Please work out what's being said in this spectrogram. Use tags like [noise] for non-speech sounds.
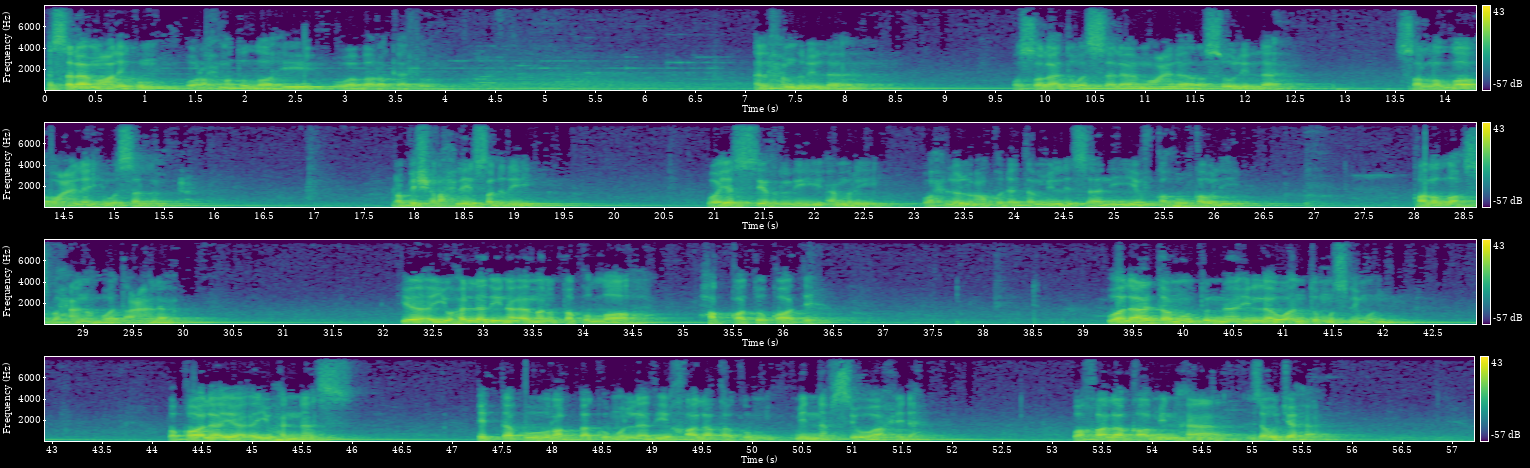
السلام عليكم ورحمة الله وبركاته. الحمد لله والصلاة والسلام على رسول الله صلى الله عليه وسلم. رب اشرح لي صدري ويسر لي أمري واحلل عقدة من لساني يفقه قولي. قال الله سبحانه وتعالى يا أيها الذين آمنوا اتقوا الله حق تقاته ولا تموتن إلا وأنتم مسلمون. وقال يا أيها الناس اتقوا ربكم الذي خلقكم من نفس واحدة وخلق منها زوجها.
